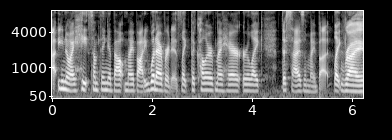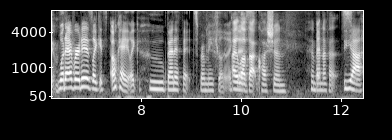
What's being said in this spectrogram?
uh, you know I hate something about my body, whatever it is, like the color of my hair or like the size of my butt, like Right. whatever it is, like it's okay. Like who benefits from me feeling like I love that question. Who benefits? Yeah,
